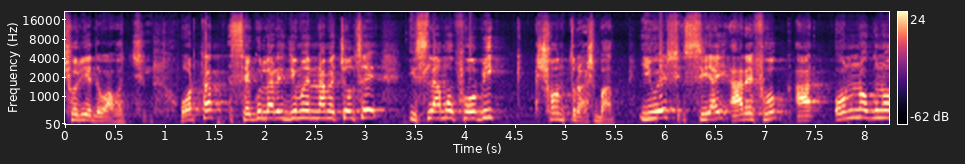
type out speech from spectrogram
ছড়িয়ে দেওয়া হচ্ছে। অর্থাৎ সেকুলারিজমের নামে চলছে ইসলামোফোবিক সন্ত্রাসবাদ। ইউএস সিআইআরএফ হোক আর অন্য কোনো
